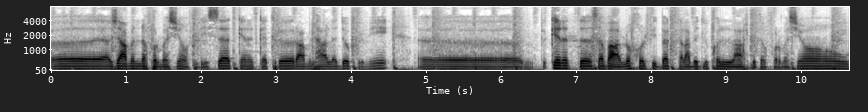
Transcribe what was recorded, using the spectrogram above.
آه جا عملنا formation في l'ISSAT كانت 4 heures عملها على deux après-midi آه كانت ça va على الأخر ال feedback تاع العباد الكل عجبتهم formation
